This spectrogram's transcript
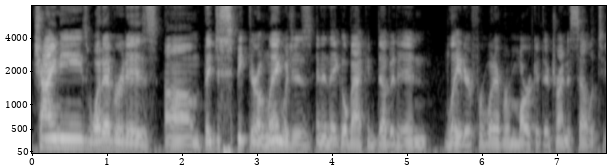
Chinese, whatever it is. Um, they just speak their own languages, and then they go back and dub it in later for whatever market they're trying to sell it to.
